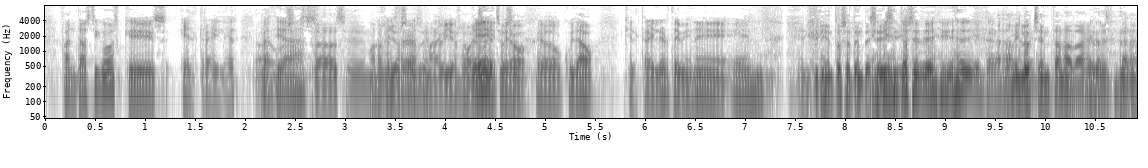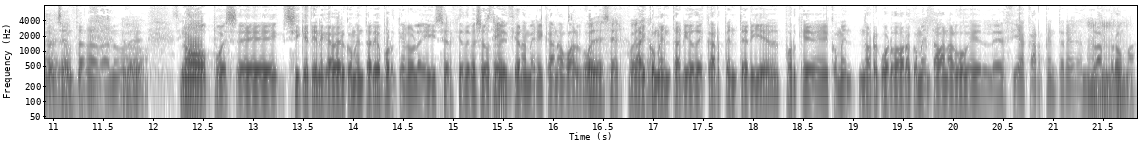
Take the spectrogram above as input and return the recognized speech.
fantásticos que es el tráiler. Ah, Gracias. unos extras, eh, maravillosos, extras habían Eh, pero, pero cuidado, que el tráiler te viene en. En 576, sí. en 576 y entrelazado, De 1080 ¿eh? nada, ¿eh? De 1080 1080 nada, ¿no? No, De- sí. no, pues eh, sí que tiene que haber comentario porque lo leí, Sergio, debe ser otra Sí. edición americana o algo. Puede ser, puede Hay ser. comentario de Carpenter y él porque no recuerdo ahora, comentaban algo que le decía Carpenter en plan Ujú. broma.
